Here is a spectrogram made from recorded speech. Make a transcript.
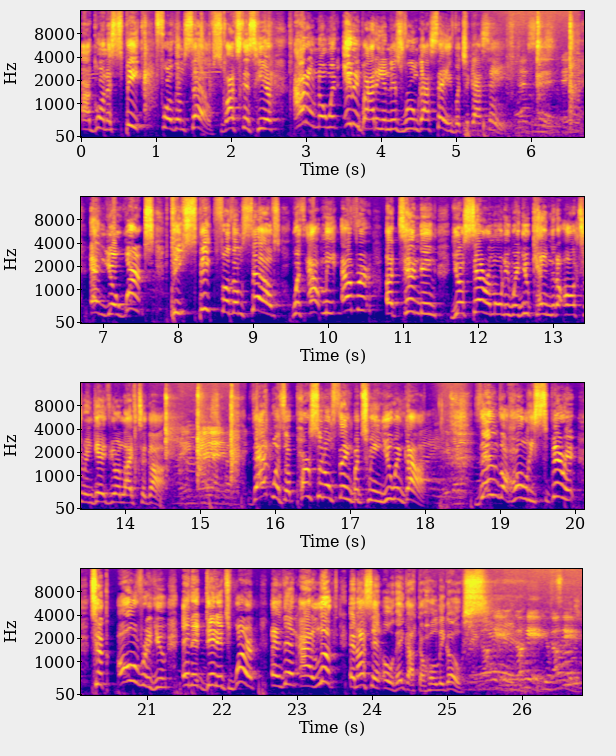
are going to speak for themselves. Watch this here. I don't know when anybody in this room got saved, but you got saved. That's it. And your works be, speak for themselves without me ever attending your ceremony where you came to the altar and gave your life to God. Amen. That was a personal thing between you and God. Amen. Then the Holy Spirit took over you and it did its work. And then I looked and I said, Oh, they got the Holy Ghost. Go ahead. Go ahead. Go ahead.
